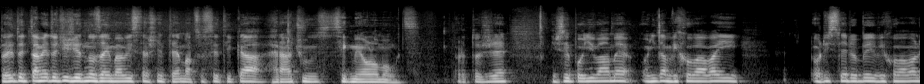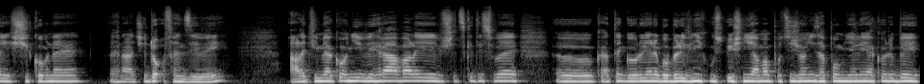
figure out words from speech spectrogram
To je, to, tam je totiž jedno zajímavé strašně téma, co se týká hráčů Sigmy Olomouc. Protože když se podíváme, oni tam vychovávají, od jisté doby vychovávali šikovné hráče do ofenzivy, ale tím, jak oni vyhrávali všechny ty své uh, kategorie, nebo byli v nich úspěšní, já mám pocit, že oni zapomněli jako kdyby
